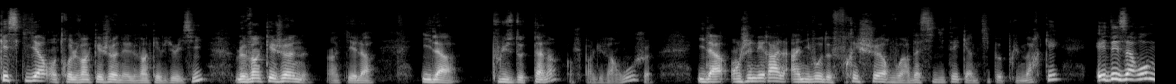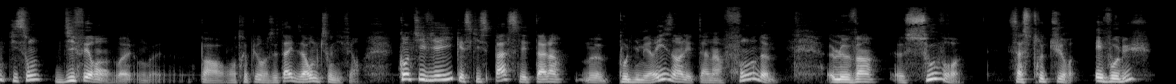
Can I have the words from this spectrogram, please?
Qu'est-ce qu'il y a entre le vin qui est jeune et le vin qui est vieux ici? Le vin qui est jeune, hein, qui est là, il a plus de tanin, quand je parle du vin rouge, il a en général un niveau de fraîcheur, voire d'acidité qui est un petit peu plus marqué, et des arômes qui sont différents pas rentrer plus dans les détails, des arômes qui sont différents. Quand il vieillit, qu'est-ce qui se passe? Les talins euh, polymérisent, hein, les talins fondent, le vin euh, s'ouvre, sa structure évolue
